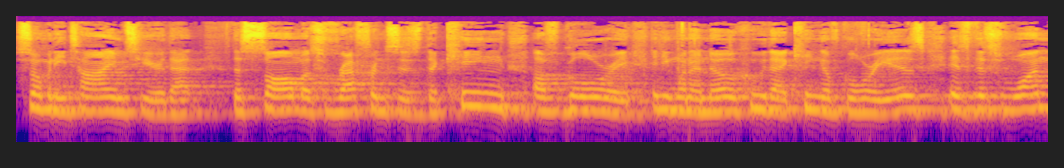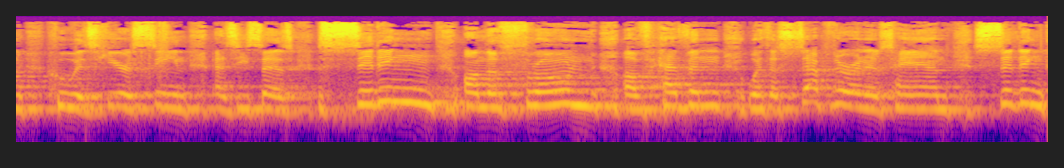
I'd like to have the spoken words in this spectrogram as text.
So many times here that the psalmist references the King of glory, and you want to know who that King of glory is? Is this one who is here seen, as he says, sitting on the throne of heaven with a scepter in his hand, sitting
